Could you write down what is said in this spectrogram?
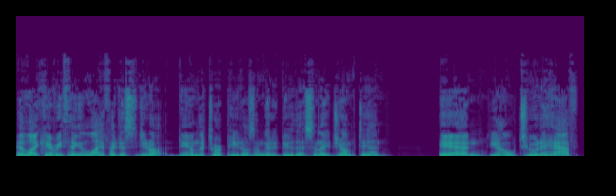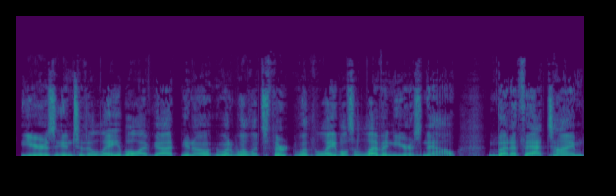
And like everything in life, I just said, you know, damn the torpedoes, I'm going to do this. And I jumped in. And, you know, two and a half years into the label, I've got, you know, well, it's thir- well, the label's 11 years now. But at that time,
